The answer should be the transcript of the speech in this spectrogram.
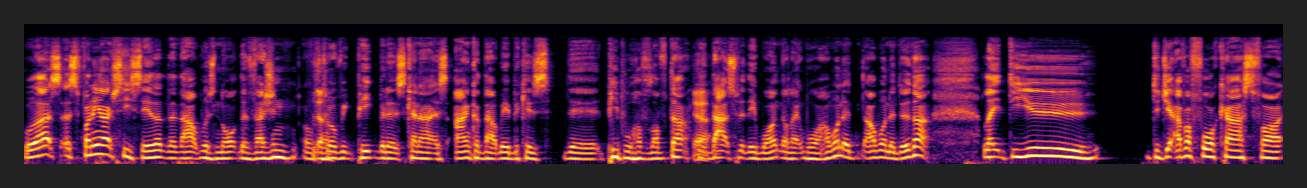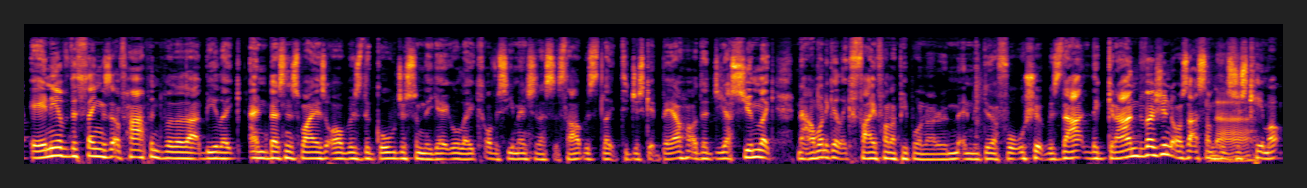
Well, that's it's funny actually you say that that, that was not the vision of No. twelve week peak, but it's kind of it's anchored that way because the people have loved that. Yeah. Like, that's what they want. They're like, well, I want to, I want to do that. Like, do you? Did you ever forecast for any of the things that have happened, whether that be like in business wise, or was the goal just from the get go? Like, obviously, you mentioned this at the start, was like to just get better, or did you assume like, now nah, I want to get like 500 people in a room and we do a photo shoot? Was that the grand vision, or is that something that just came up?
